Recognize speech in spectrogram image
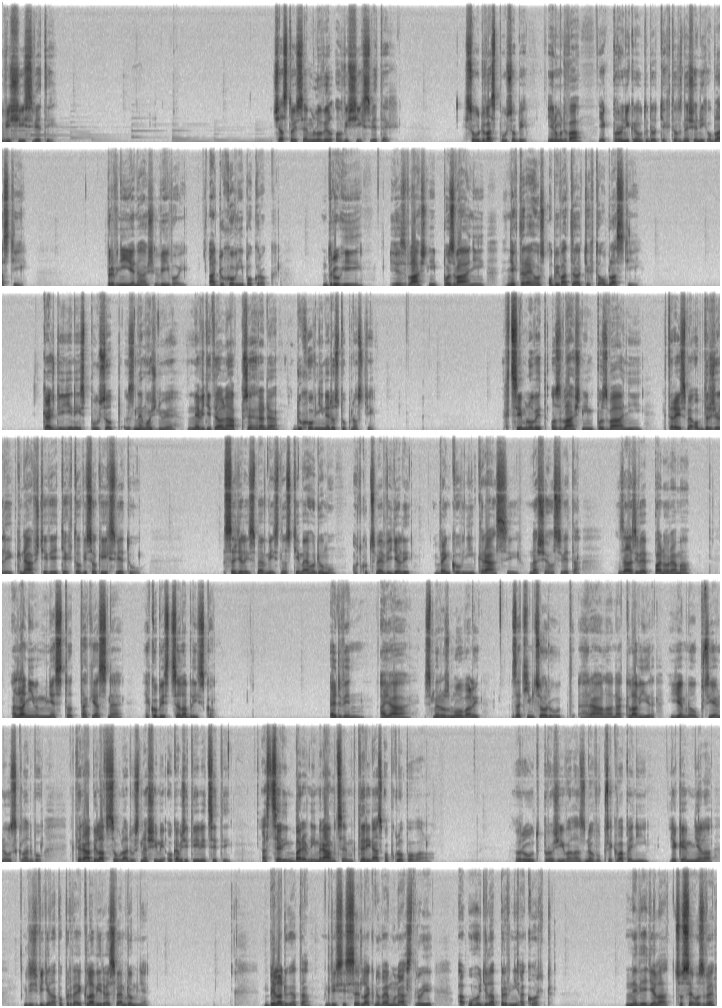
Vyšší světy Často jsem mluvil o vyšších světech. Jsou dva způsoby, jenom dva, jak proniknout do těchto vznešených oblastí. První je náš vývoj a duchovní pokrok. Druhý je zvláštní pozvání některého z obyvatel těchto oblastí. Každý jiný způsob znemožňuje neviditelná přehrada duchovní nedostupnosti. Chci mluvit o zvláštním pozvání, které jsme obdrželi k návštěvě těchto vysokých světů. Seděli jsme v místnosti mého domu, odkud jsme viděli venkovní krásy našeho světa, zářivé panorama a za ním město tak jasné, jako by zcela blízko. Edwin a já jsme rozmlouvali, zatímco Ruth hrála na klavír jemnou příjemnou skladbu, která byla v souladu s našimi okamžitými city a s celým barevným rámcem, který nás obklopoval. Ruth prožívala znovu překvapení, jaké měla, když viděla poprvé klavír ve svém domě. Byla dojata, když si sedla k novému nástroji a uhodila první akord. Nevěděla, co se ozve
